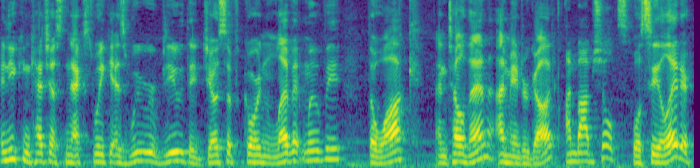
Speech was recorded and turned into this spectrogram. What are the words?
And you can catch us next week as we review the Joseph Gordon Levitt movie, The Walk. Until then, I'm Andrew Gog. I'm Bob Schultz. We'll see you later.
